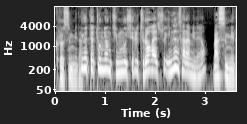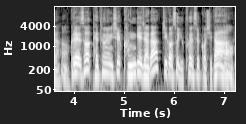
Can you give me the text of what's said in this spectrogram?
그렇습니다. 이거 대통령 집무실을 들어갈 수 있는 사람이네요. 맞습니다. 어. 그래서 대통령실 관계자가 찍어서 유포했을 것이다. 어.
